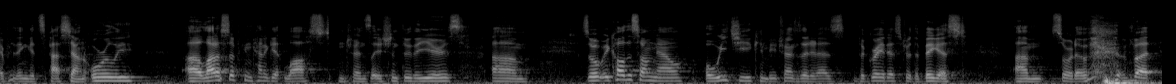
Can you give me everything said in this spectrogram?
everything gets passed down orally, uh, a lot of stuff can kind of get lost in translation through the years. Um, so what we call the song now, Oichi, can be translated as the greatest or the biggest, um, sort of, but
